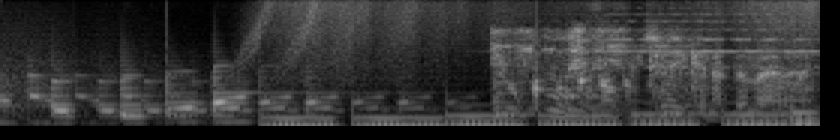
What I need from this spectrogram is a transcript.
Your call can't be taken at the moment.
